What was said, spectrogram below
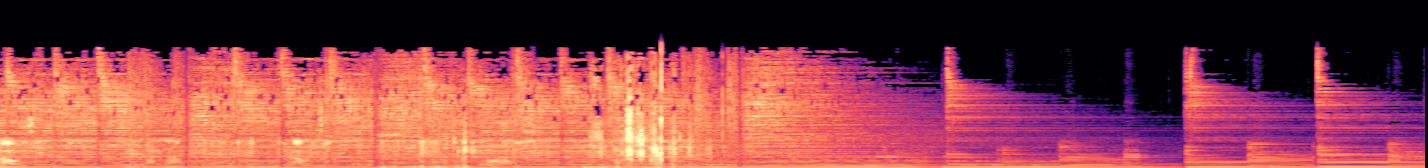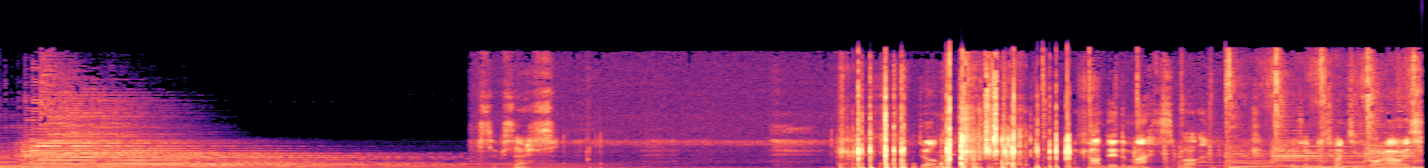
Two hours. Get that down. Two hours. 24 hours. Success. Done. I can't do the maths, but it's under 24 hours.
